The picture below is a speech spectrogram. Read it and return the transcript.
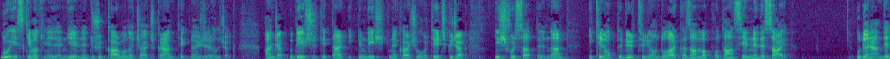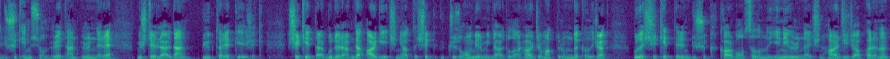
Bu eski makinelerin yerine düşük karbon açığa çıkaran teknolojiler alacak. Ancak bu dev şirketler iklim değişikliğine karşı ortaya çıkacak iş fırsatlarından 2.1 trilyon dolar kazanma potansiyeline de sahip. Bu dönemde düşük emisyon üreten ürünlere müşterilerden büyük talep gelecek. Şirketler bu dönemde ARGE için yaklaşık 311 milyar dolar harcamak durumunda kalacak. Bu da şirketlerin düşük karbon salımlı yeni ürünler için harcayacağı paranın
